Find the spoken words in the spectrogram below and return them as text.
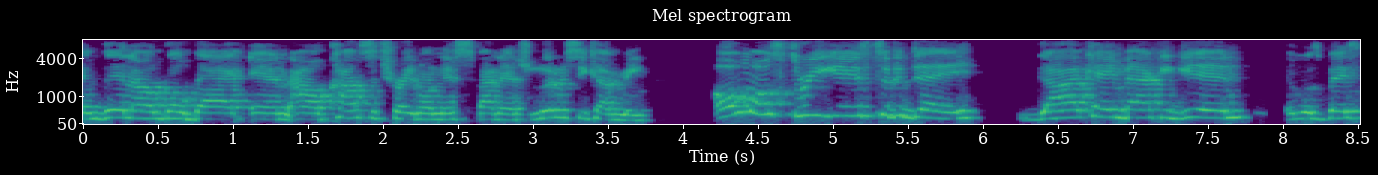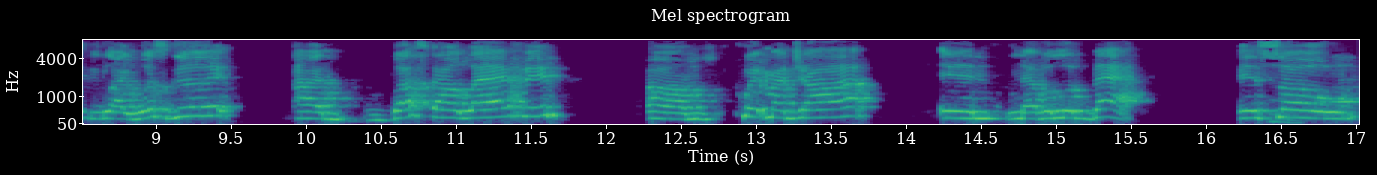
And then I'll go back and I'll concentrate on this financial literacy company almost three years to the day, God came back again and was basically like, What's good? I bust out laughing, um, quit my job, and never looked back. And so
